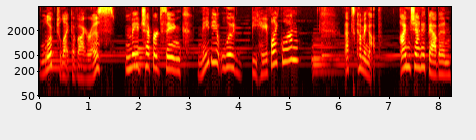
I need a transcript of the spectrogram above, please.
looked like a virus made Shepherd think maybe it would behave like one? That's coming up. I'm Janet Babin.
